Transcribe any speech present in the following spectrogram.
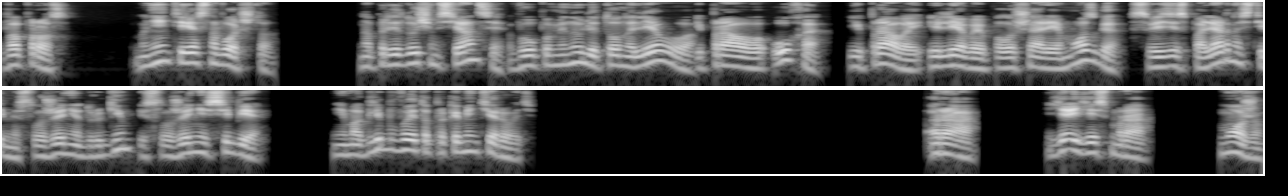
Вопрос. Мне интересно вот что. На предыдущем сеансе вы упомянули тоны левого и правого уха и правое и левое полушария мозга в связи с полярностями служения другим и служения себе. Не могли бы вы это прокомментировать? Ра. Я есть мра. Можем.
